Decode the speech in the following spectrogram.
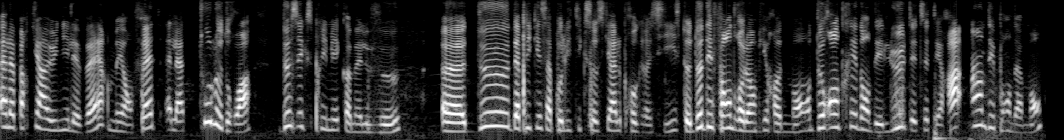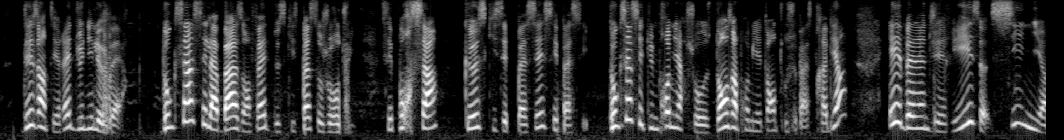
elle appartient à Unilever, mais en fait, elle a tout le droit de s'exprimer comme elle veut, euh, d'appliquer sa politique sociale progressiste, de défendre l'environnement, de rentrer dans des luttes, etc., indépendamment des intérêts d'Unilever. Donc ça, c'est la base en fait de ce qui se passe aujourd'hui. C'est pour ça que ce qui s'est passé, s'est passé. Donc ça, c'est une première chose. Dans un premier temps, tout se passe très bien. Et Ben Jerry's signe,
